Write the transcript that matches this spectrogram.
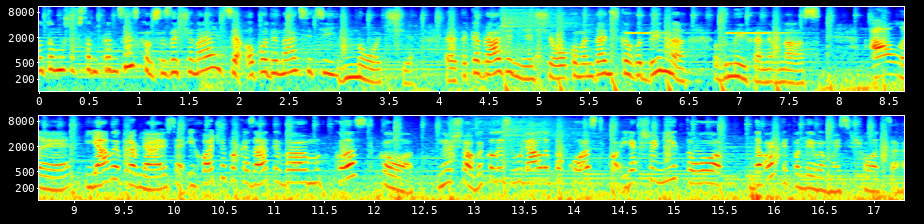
Ну тому що в Сан-Франциско все починається об 11 ночі. Е, Таке враження, що комендантська година в них, а не в нас. Але я виправляюся і хочу показати вам Костко. Ну що, ви колись гуляли по Костко? Якщо ні, то давайте подивимось, що це.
